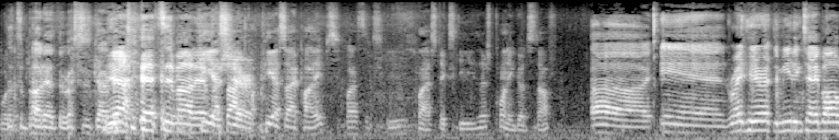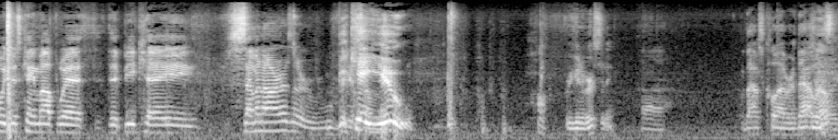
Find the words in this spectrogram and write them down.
what is That's about it. The rest is garbage. Yeah, that's about it for PSI, sure. PSI pipes, Plastic skis. plastic skis. There's plenty of good stuff. Uh, and right here at the meeting table, we just came up with the BK seminars or we'll figure something- BKU for university. Uh, That was clever. That No? was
